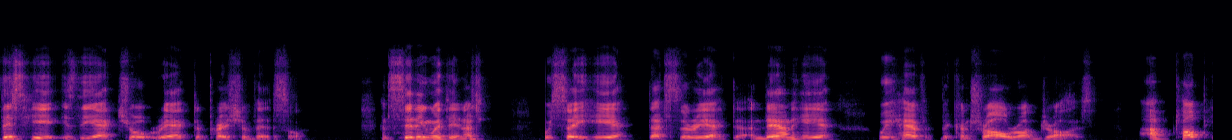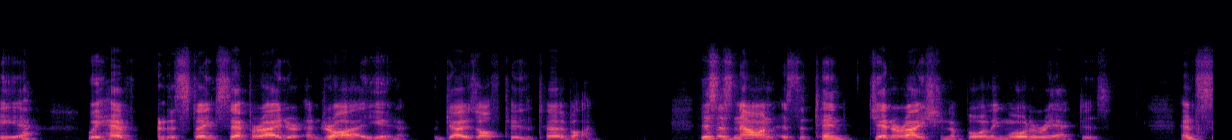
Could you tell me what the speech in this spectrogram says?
this here is the actual reactor pressure vessel. And sitting within it, we see here, that's the reactor. And down here, we have the control rod drives. Up top here, we have the steam separator and dryer unit that goes off to the turbine. This is known as the 10th generation of boiling water reactors. And it's,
